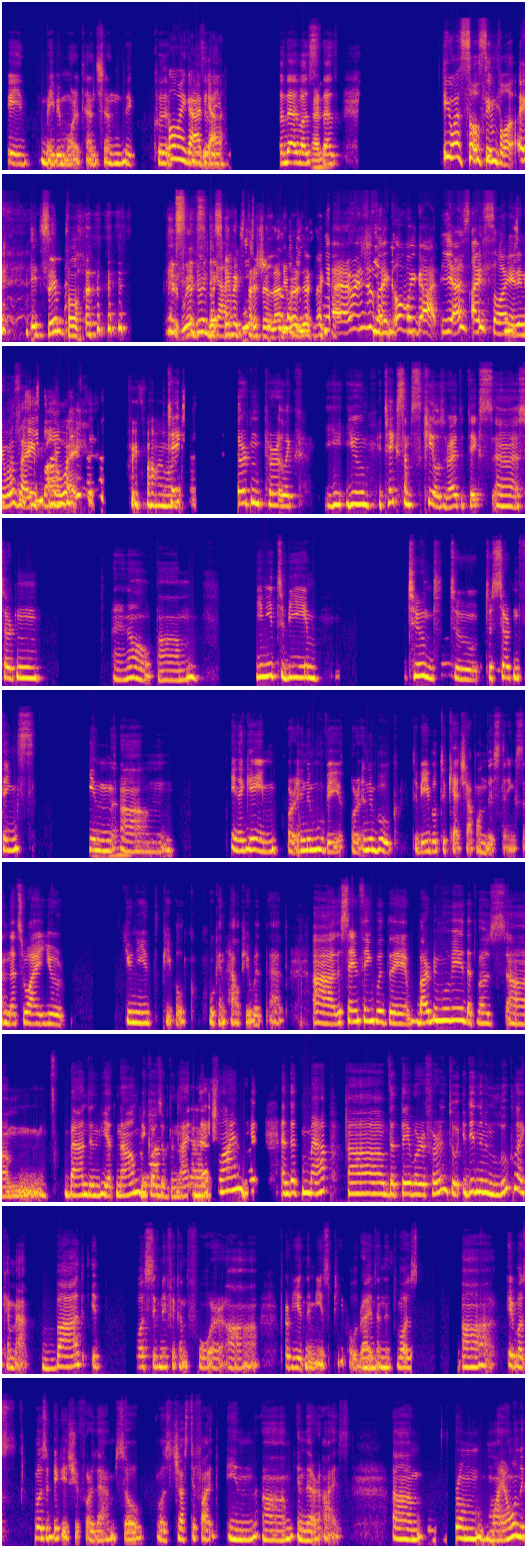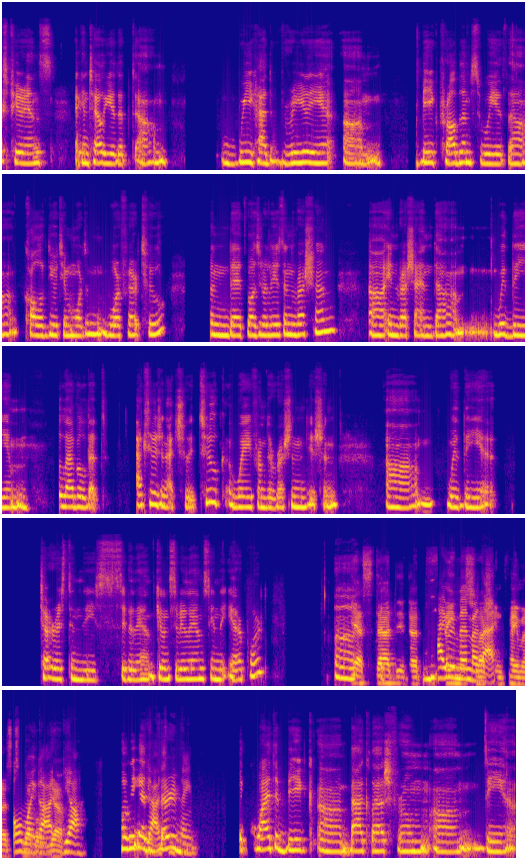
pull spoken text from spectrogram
paid maybe more attention, they could. Oh my god! Easily... Yeah, and that was and that. It was so simple. it's simple. We're doing the yeah. same expression, Lani. We're doing like... Yeah, I was just yeah. like, oh my god, yes, I saw it, and it was like, no way. it takes a certain per like you, you it takes some skills right it takes uh, a certain i don't know um you need to be tuned to to certain things in um in a game or in a movie or in a book to be able to catch up on these things and that's why you you need people who can help you with that. Uh, the same thing with the Barbie movie that was um, banned in Vietnam because of the nine dash line, right? And that map uh, that they were referring to, it didn't even look like a map, but it was significant for uh, for Vietnamese people, right? Mm-hmm. And it was uh, it was it was a big issue for them, so it was justified in um, in their eyes. Um, from my own experience, I can tell you that um, we had really um, big problems with uh, Call of Duty Modern Warfare 2, and that was released in Russian, uh, in Russia, and um, with the um, level that Activision actually took away from the Russian edition, um, with the uh, terrorists in the civilian killing civilians in the airport. Uh, yes, that that I remember that. Famous. Oh my god! Yeah. yeah. Well, we had yeah, very a, quite a big um, backlash from um, the uh,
